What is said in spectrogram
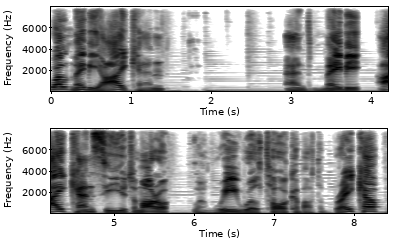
well, maybe I can. And maybe I can see you tomorrow, when we will talk about the breakup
